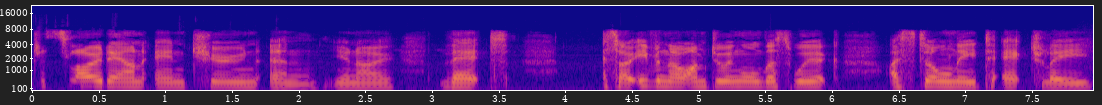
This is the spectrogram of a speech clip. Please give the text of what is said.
to slow down and tune in. You know that. So even though I'm doing all this work, I still need to actually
